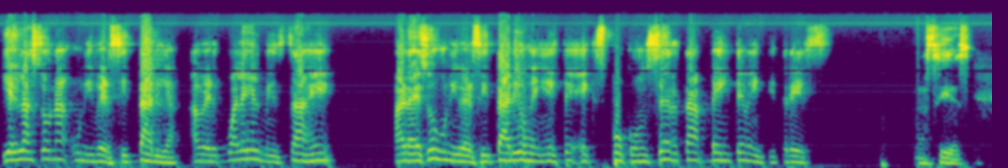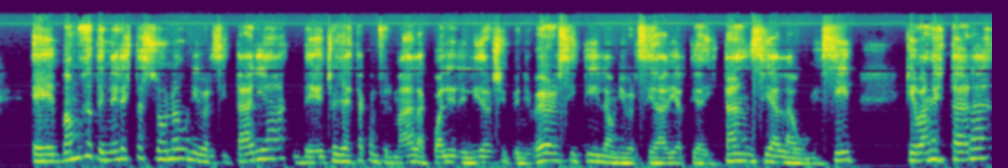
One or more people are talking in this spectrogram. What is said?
y es la zona universitaria. A ver, ¿cuál es el mensaje para esos universitarios en este Expo Concerta 2023? Así es. Eh, vamos a tener esta zona universitaria, de hecho ya está confirmada la Quality Leadership University, la Universidad de Arte a Distancia, la UMESID, que van a estar a-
